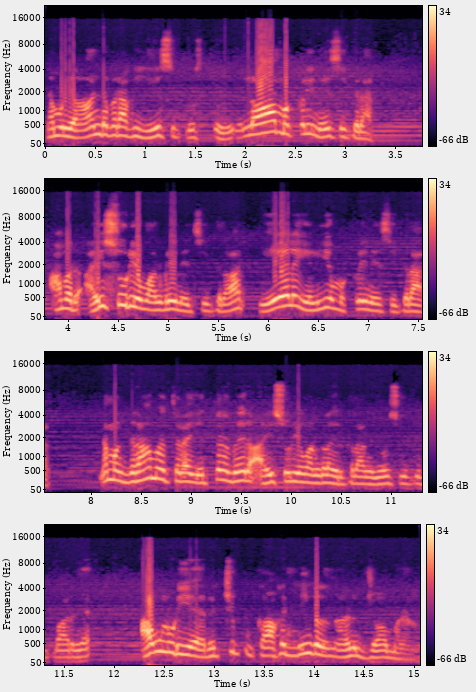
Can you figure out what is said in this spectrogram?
நம்முடைய ஆண்டவராக இயேசு கிறிஸ்து எல்லா மக்களையும் நேசிக்கிறார். அவர் ஐஸ்வர்யவான்களை நேசிக்கிறார். ஏழை எளிய மக்களை நேசிக்கிறார். நம்ம கிராமத்துல எத்தனை பேர் ஐஸ்வர்யவான்களா இருக்கிறாங்க? யோசித்து பாருங்க. அவங்களுடைய ரட்சிப்புக்காக நீங்கள் நானும் ஜோம் பண்ணணும்.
